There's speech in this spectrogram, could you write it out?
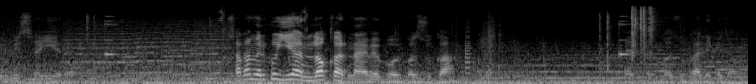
ये भी सही है रे। साला मेरे को ये अनलॉक करना है बे बजूका ऐसे बजूका लेके जाऊँगा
